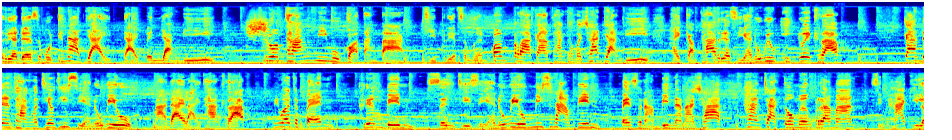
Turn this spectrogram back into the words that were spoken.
เรือเดินสมุทรขนาดใหญ่ได้เป็นอย่างดี รวมทั้งมีหมู่เกาะต่างๆ ที่เปรียบเสมือนป้อมปราการทางธรรมชาติอย่างดี ให้กับท่าเรือสีหนุวิวอีกด้วยครับ การเดินทางมาเที่ยวที่สีหนุวิวมาได้หลายทางครับ ไม่ว่าจะเป็น เครื่องบิน ซึ่งที่สีหนุวิวมีสนามบิน เป็นสนามบินนานาชาติ ห่างจากตัวเมืองประมาณ 15 กิโล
